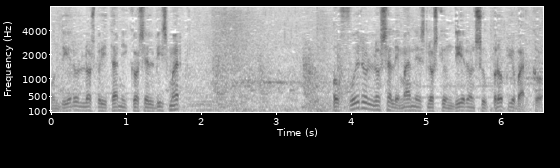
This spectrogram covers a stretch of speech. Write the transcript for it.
¿Hundieron los británicos el Bismarck? ¿O fueron los alemanes los que hundieron su propio barco?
